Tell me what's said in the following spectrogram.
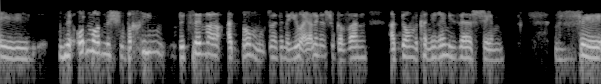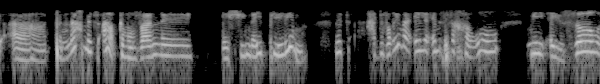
אה, מאוד מאוד משובחים בצבע אדום, זאת אומרת, הם היו, היה להם איזשהו גוון אדום, וכנראה מזה השם. והתנ"ך מצאה, כמובן, אה, אה, שיני פילים. זאת אומרת, הדברים האלה, הם סחרו מאזור,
